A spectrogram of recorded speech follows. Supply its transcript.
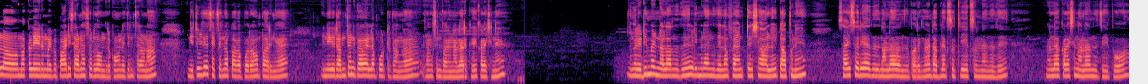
ஹலோ மக்களே நம்ம இப்போ பாடி சரவணா ஸ்டோர் தான் வந்திருக்கோம். லெஜண்ட் சரவணா. இங்கே சுடிதார் செக்ஷன் தான் பார்க்க போகிறோம் பாருங்கள் இன்றைக்கி ரம்ஜானுக்காக எல்லாம் போட்டிருக்காங்க. செக்ஷன் பாருங்கள் நல்லாயிருக்கு கலெக்ஷனு இங்கே ரெடிமேட் நல்லா இருந்தது. ரெடிமேடாக இருந்தது எல்லாம் ஃபேண்ட்டு ஷாலு டாப்புன்னு சைஸ் வரையாக இருந்தது நல்லா இருந்தது பாருங்கள் டபுள் எக்ஸல் த்ரீ எக்ஸல்னு இருந்தது. நல்லா கலெக்ஷன் நல்லா இருந்துச்சு இப்போது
